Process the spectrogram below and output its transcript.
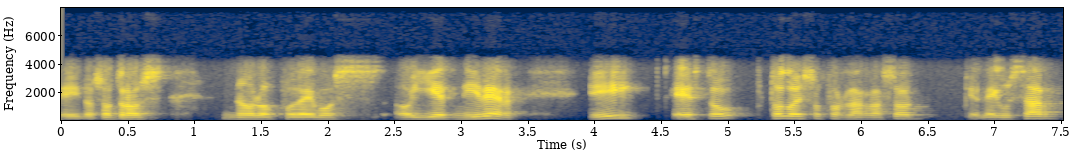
y nosotros no lo podemos oír ni ver. Y esto, todo eso por la razón de usar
